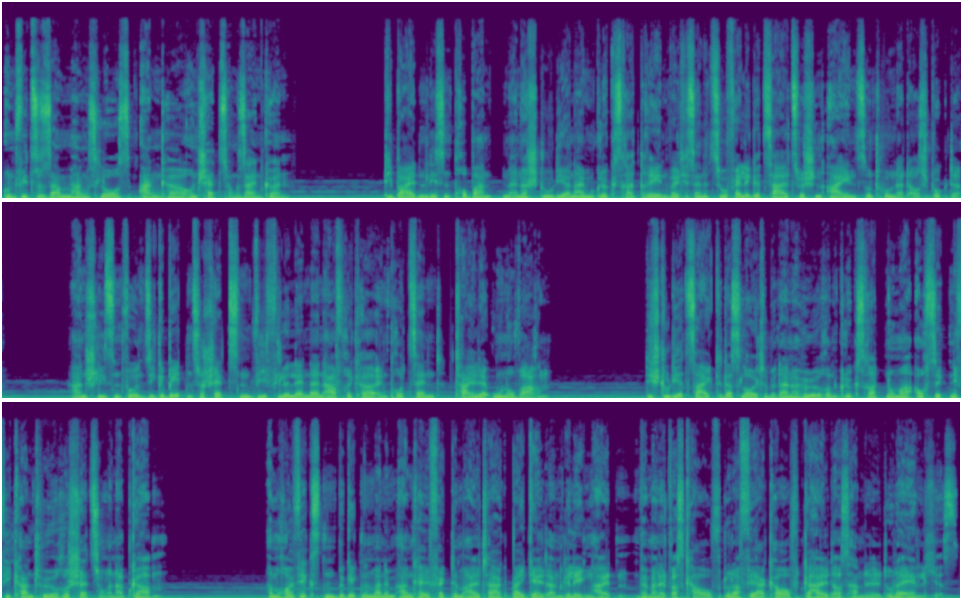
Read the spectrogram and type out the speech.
und wie zusammenhangslos Anker und Schätzung sein können. Die beiden ließen Probanden einer Studie an einem Glücksrad drehen, welches eine zufällige Zahl zwischen 1 und 100 ausspuckte. Anschließend wurden sie gebeten zu schätzen, wie viele Länder in Afrika in Prozent Teil der UNO waren. Die Studie zeigte, dass Leute mit einer höheren Glücksradnummer auch signifikant höhere Schätzungen abgaben. Am häufigsten begegnet man dem Anker-Effekt im Alltag bei Geldangelegenheiten, wenn man etwas kauft oder verkauft, Gehalt aushandelt oder ähnliches.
